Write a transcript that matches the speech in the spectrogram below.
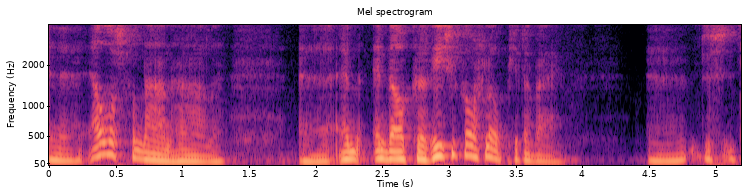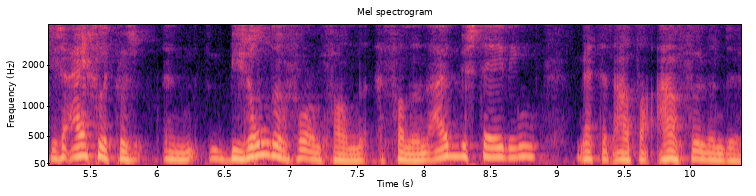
uh, elders vandaan halen? Uh, en, en, welke risico's loop je daarbij? dus het is eigenlijk een, een, bijzondere vorm van, van een uitbesteding met een aantal aanvullende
